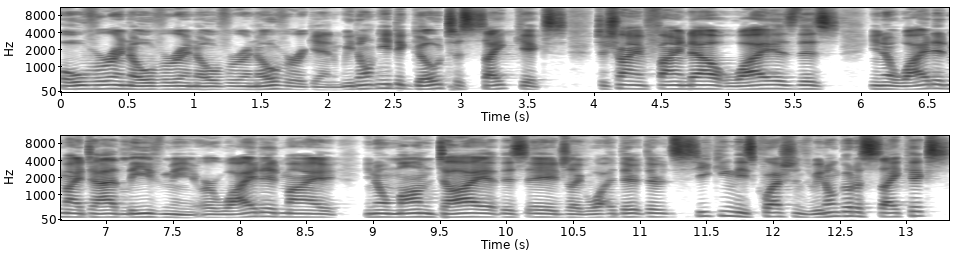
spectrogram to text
over and over and over and over again. We don't need to go to psychics to try and find out why is this, you know, why did my dad leave me or why did my, you know, mom die at this age? Like why they're, they're seeking these questions. We don't go to psychics.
